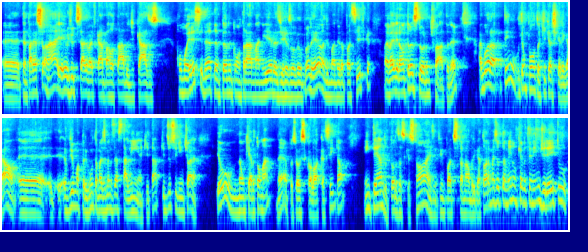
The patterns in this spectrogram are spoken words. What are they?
é, tentarem acionar, e aí o judiciário vai ficar abarrotado de casos como esse, né, tentando encontrar maneiras de resolver o problema de maneira pacífica, mas vai virar um transtorno de fato, né? Agora, tem, tem um ponto aqui que eu acho que é legal, é, eu vi uma pergunta mais ou menos nessa linha aqui, tá? Que diz o seguinte, olha, eu não quero tomar, né? A pessoa se coloca assim e tal, entendo todas as questões, enfim, pode se tornar obrigatório, mas eu também não quero ter nenhum direito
